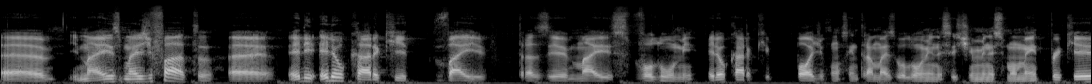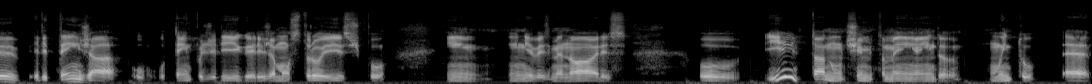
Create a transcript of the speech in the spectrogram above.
é, mas, mas de fato, é, ele, ele é o cara que vai trazer mais volume. Ele é o cara que pode concentrar mais volume nesse time nesse momento, porque ele tem já o, o tempo de liga, ele já mostrou isso, tipo, em, em níveis menores. O, e tá num time também ainda muito é,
